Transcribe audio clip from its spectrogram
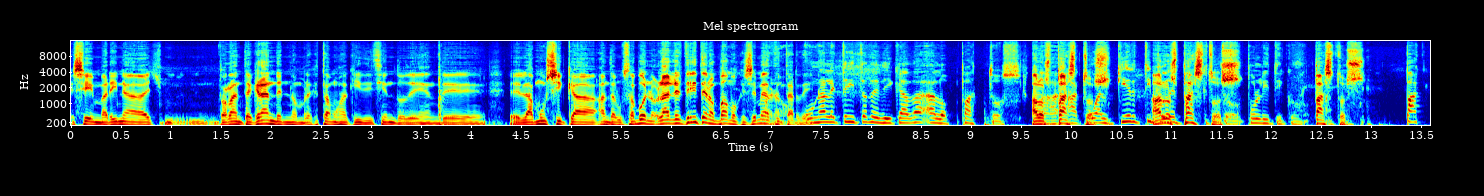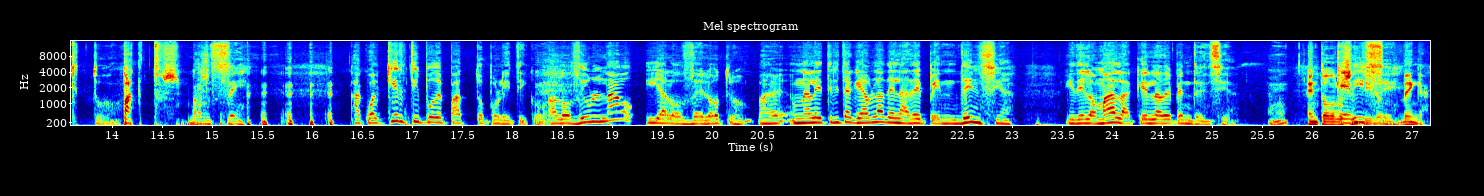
Sí, Marina Dorante, grandes nombres que estamos aquí diciendo de, de, la música andaluza. Bueno, la letrita nos vamos, que se me hace tarde. Una letrita dedicada a los pastos. A los pastos. A, cualquier tipo a los de pastos político. Pastos. Pacto. Pactos. Con C. a cualquier tipo de pacto político. A los de un lado y a los del otro. Una letrita que habla de la dependencia y de lo mala que es la dependencia. ¿eh? En todos los sentidos. Venga.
